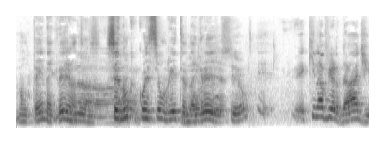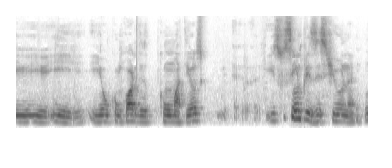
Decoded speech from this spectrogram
Não tem na igreja, Não. Matheus? Você nunca conheceu um hater na Não igreja? aconteceu. É que na verdade, e, e- e eu concordo com o Matheus, isso sempre existiu, né?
